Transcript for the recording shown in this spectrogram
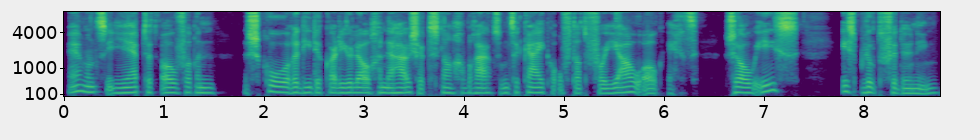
hè, want je hebt het over een score die de cardioloog en de huisarts dan gebruikt om te kijken of dat voor jou ook echt zo is, is bloedverdunning.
